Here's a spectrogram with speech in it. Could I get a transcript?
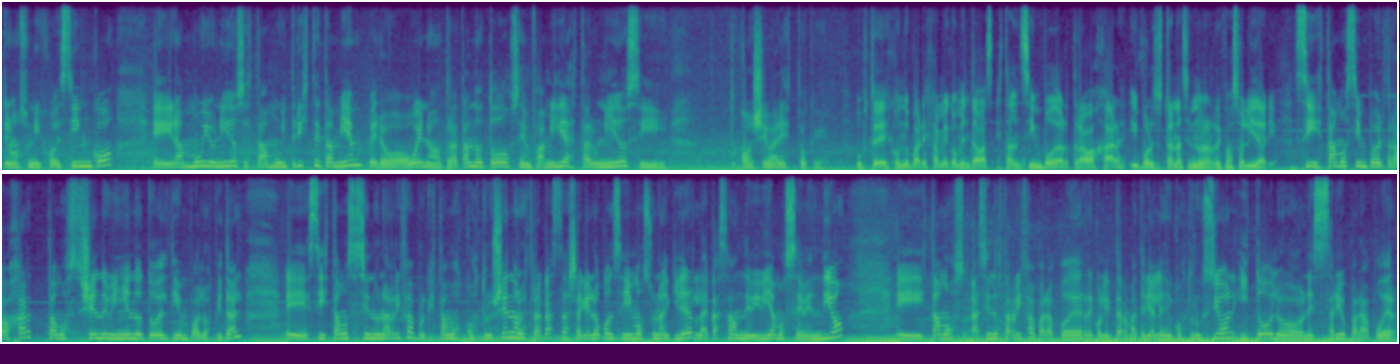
Tenemos un hijo de cinco, eh, eran muy unidos, está muy triste también, pero bueno, tratando todos en familia de estar unidos y conllevar esto que Ustedes con tu pareja me comentabas están sin poder trabajar y por eso están haciendo una rifa solidaria. Sí, estamos sin poder trabajar, estamos yendo y viniendo todo el tiempo al hospital. Eh, sí, estamos haciendo una rifa porque estamos construyendo nuestra casa ya que no conseguimos un alquiler, la casa donde vivíamos se vendió. Eh, estamos haciendo esta rifa para poder recolectar materiales de construcción y todo lo necesario para poder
